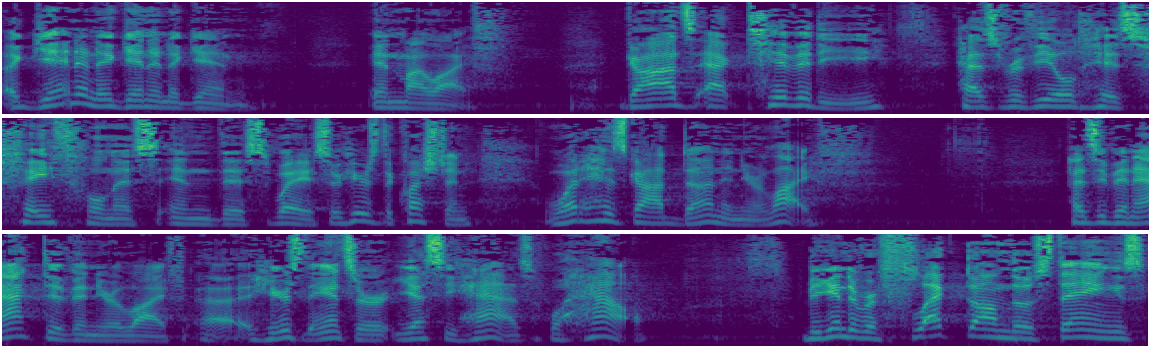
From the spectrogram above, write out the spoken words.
Again and again and again in my life, God's activity has revealed his faithfulness in this way. So here's the question What has God done in your life? Has he been active in your life? Uh, here's the answer yes, he has. Well, how? Begin to reflect on those things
